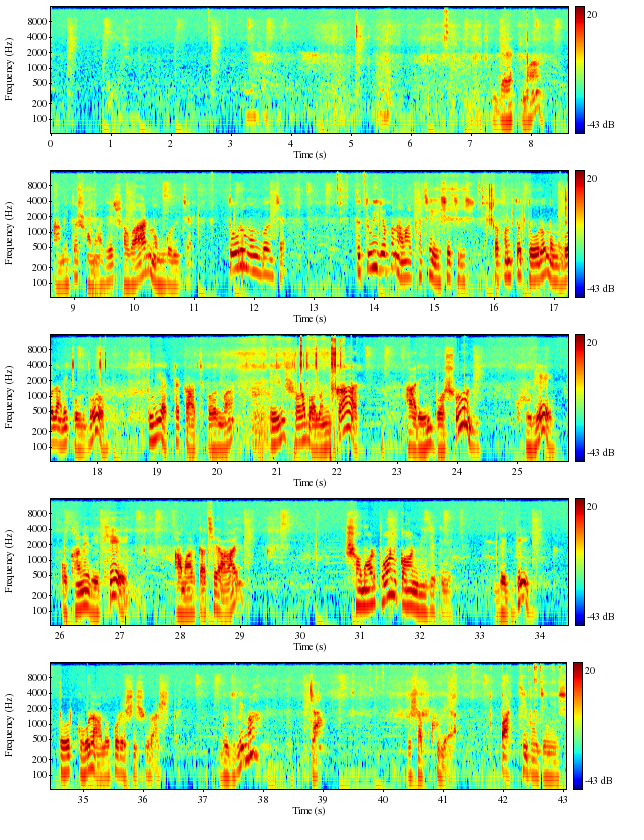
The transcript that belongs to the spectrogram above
দেখ মা, আমি তো সমাজের সবার মঙ্গল চাই, তোরও মঙ্গল চাই। তো তুই যখন আমার কাছে এসেছিস, তখন তো তোরও মঙ্গল আমি করব। তুই একটা কাজ কর, মা, এই সব অলঙ্কার আর এই বসন খুলে ওখানে রেখে আমার কাছে আয়। সমর্পণ কর নিজেকে। দেখবি, তোর কোল আলো করে শিশু আসবে। বুঝলি মা? যা এসব খুলে পার্থিব জিনিস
